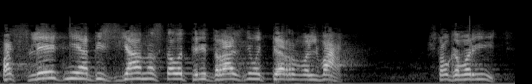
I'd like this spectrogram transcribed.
Последняя обезьяна стала передразнивать первого льва. Что говорить?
